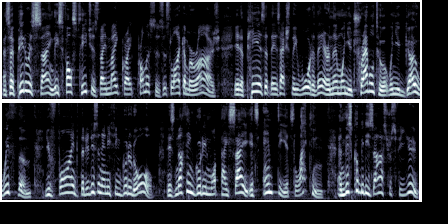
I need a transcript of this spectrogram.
And so Peter is saying these false teachers, they make great promises. It's like a mirage. It appears that there's actually water there. And then when you travel to it, when you go with them, you find that it isn't anything good at all. There's nothing good in what they say. It's empty, it's lacking. And this could be disastrous for you.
